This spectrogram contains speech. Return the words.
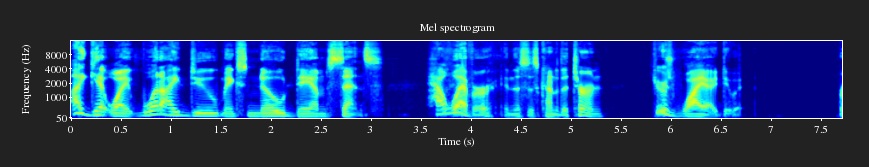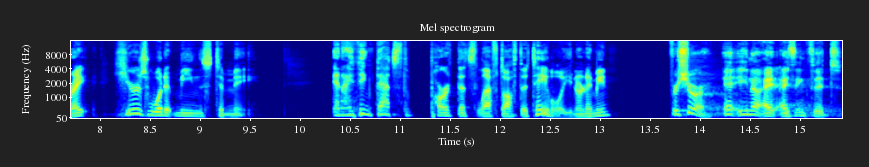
i get why what i do makes no damn sense however and this is kind of the turn here's why i do it right? Here's what it means to me. And I think that's the part that's left off the table. You know what I mean? For sure. Eh, You know, I, I think that,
